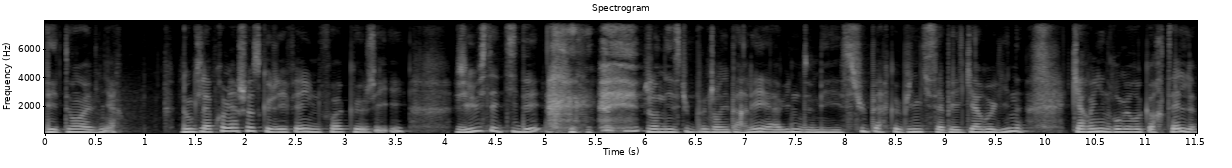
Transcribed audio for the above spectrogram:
les temps à venir. Donc, la première chose que j'ai fait une fois que j'ai, j'ai eu cette idée, j'en, ai, j'en ai parlé à une de mes super copines qui s'appelle Caroline, Caroline Romero-Cortel,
